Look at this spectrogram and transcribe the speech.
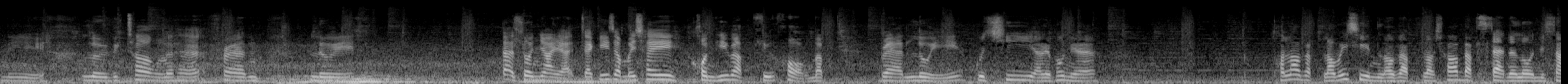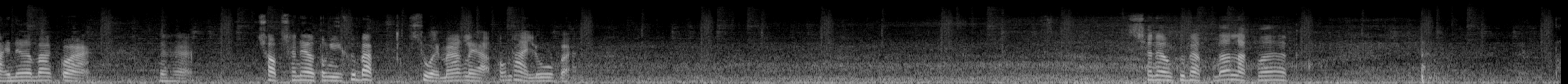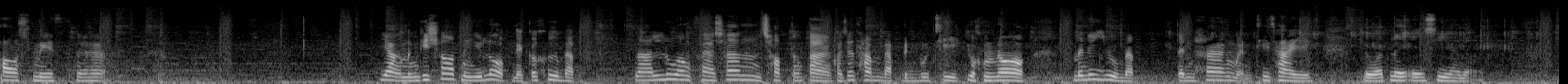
นี่ลุยวิกตองนะฮะแฟรนลุยแต่ส่วนใหญ่อะแจ็คกี้จะไม่ใช่คนที่แบบซื้อของแบบแบรนด์หลุยกุชชี่อะไรพวกเนี้ย ราะเราแบบเราไม่ชิน เราแบบเราชอบแบบ standalone designer มากกว่านะฮะช็อปชาแนลตรงนี้คือแบบสวยมากเลยอะต้องถ่ายรูปอะชาแนลคือแบบน่ารักมาก Paul Smith นะฮะ อย่างหนึ่งที่ชอบในยุโรปเนี่ยก็คือแบบร้านลวงแฟชั่นช็อปต่างๆ เขาจะทำแบบเป็นบูติกอยู่ข้างนอก ไม่ได้อยู่แบบเป็นห้างเหมือนที่ไทย หรือว่าในเอเชียเนี่ย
